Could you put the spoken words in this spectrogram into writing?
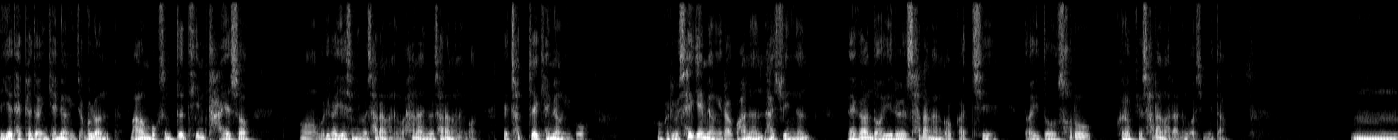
이게 대표적인 계명이죠. 물론 마음, 목숨, 뜻, 힘 다해서 어, 우리가 예수님을 사랑하는 것, 하나님을 사랑하는 것, 첫째 계명이고 어, 그리고 세 계명이라고 하는 할 수 있는 내가 너희를 사랑한 것 같이 너희도 서로 그렇게 사랑하라는 것입니다. 음,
